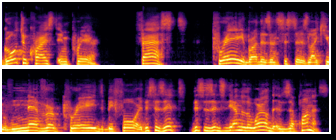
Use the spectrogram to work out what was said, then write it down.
Go to christ in prayer. Fast. Pray brothers and sisters like you've never prayed before. This is it. This is it's the end of the world is upon us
